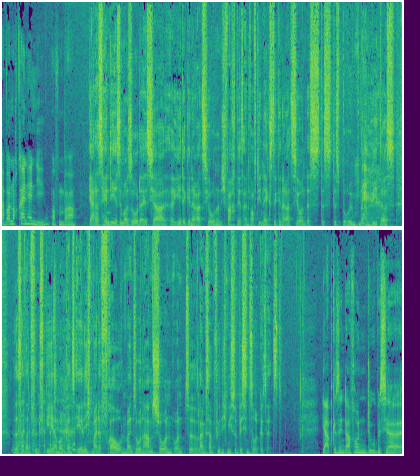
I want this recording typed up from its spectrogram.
Aber noch kein Handy, offenbar. Ja, das Handy ist immer so, da ist ja äh, jede Generation und ich warte jetzt einfach auf die nächste Generation des, des, des berühmten Anbieters. das hat dann 5G, aber ganz ehrlich, meine Frau und mein Sohn haben es schon und äh, langsam fühle ich mich so ein bisschen zurückgesetzt. Ja, abgesehen davon, du bist ja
